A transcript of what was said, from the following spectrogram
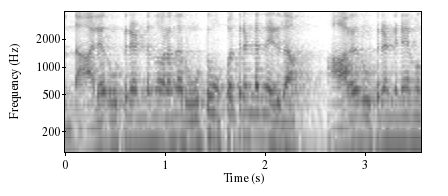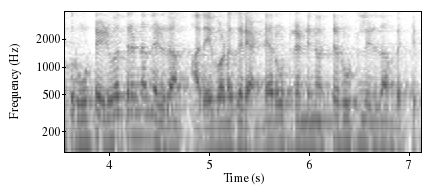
നാല് റൂട്ട് രണ്ടെന്ന് പറയുന്ന റൂട്ട് മുപ്പത്തിരണ്ടെന്ന് എഴുതാം. ആറ് റൂട്ട് രണ്ടിനെ നമുക്ക് റൂട്ട് എഴുപത്തിരണ്ടെന്ന് എഴുതാം. അതേപോലെ രണ്ട് റൂട്ട് രണ്ടിനെ ഒറ്റ റൂട്ടിൽ എഴുതാൻ പറ്റും.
